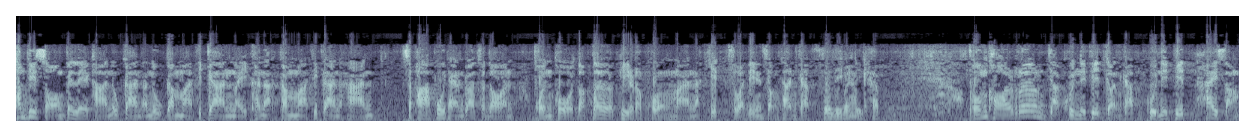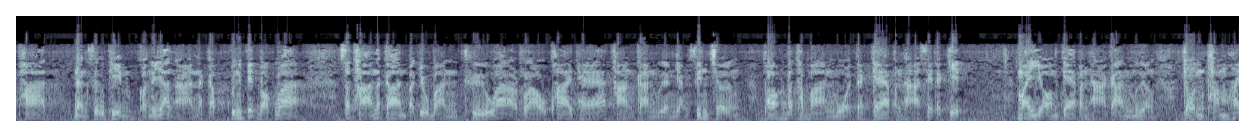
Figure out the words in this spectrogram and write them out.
ท่านที่สองเป็นเลขานุการอนุกรรมาธิการในคณะกรรมาธิการอาหารสภาผู้แทนราษฎรพลโทดรพีรพงษ์มานกิจสวัสดีทั้งสองท่านครับสวัสดีครับ ผมขอเริ่มจากคุณนิพิษก่อนครับ คุณนิพิษให้สัมภาษณ์หนังสือพิมพ์ขออนุญาตอ่านนะครับ คุณนิพิษบอกว่าสถานการณ์ปัจจุบันถือว่าเราพ่ายแพ้ทางการเมืองอย่างสิ้นเชิง เพราะรัฐบาลมัวแต่แก้ปัญหาเศรษฐกิจ ไม่ยอมแก้ปัญหาการเมือง จนทำให้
